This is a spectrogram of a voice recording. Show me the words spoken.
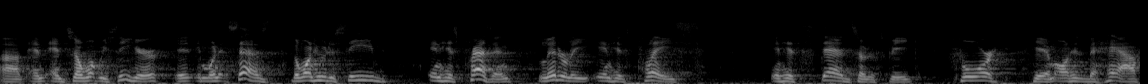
Um, and, and so what we see here, it, when it says the one who deceived in his presence, literally in his place, in his stead, so to speak, for him on his behalf.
